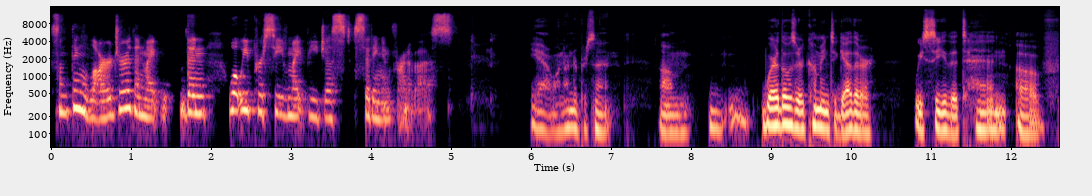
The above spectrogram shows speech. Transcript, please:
something larger than might than what we perceive might be just sitting in front of us. Yeah 100% um, where those are coming together we see the 10 of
